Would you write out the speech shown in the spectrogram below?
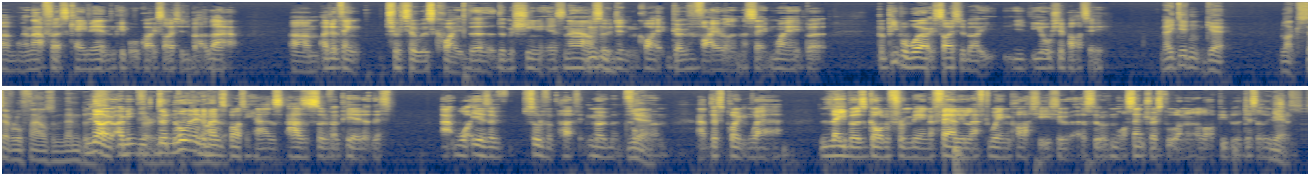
um, when that first came in, people were quite excited about that. Um, I don't think Twitter was quite the, the machine it is now, so Mhm. it didn't quite go viral in the same way, but but people were excited about the Yorkshire Party. They didn't get like several thousand members. No, I mean the, the Northern Independence. Party has has sort of appeared at this at what is a sort of a perfect moment for Yeah. them at this point where Labour's gone from being a fairly left wing party to a sort of more centrist one, and a lot of people are disillusioned. Yes,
